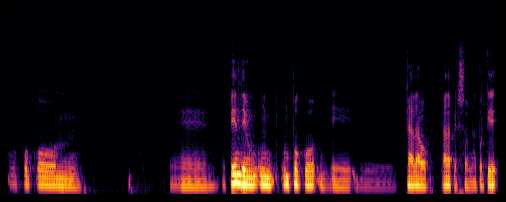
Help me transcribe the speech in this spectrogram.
un poco... Mm, eh, depende un, poco de, cada, cada, persona, porque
